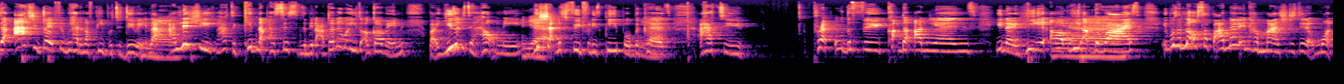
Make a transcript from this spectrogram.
that I actually don't think we had enough people to do it. Like I literally had to kidnap her sisters and be like, I don't know where you are going, but you need to help me dish Yeah. out this food for these people because I had to prep all the food, cut the onions, you know, heat it up, heat up the rice. It was a lot of stuff, but I know in her mind she just didn't want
